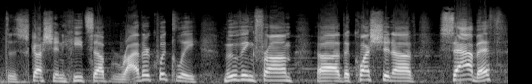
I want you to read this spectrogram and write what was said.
the discussion heats up rather quickly, moving from uh, the question of Sabbath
